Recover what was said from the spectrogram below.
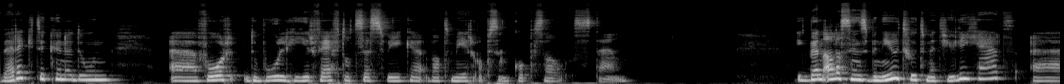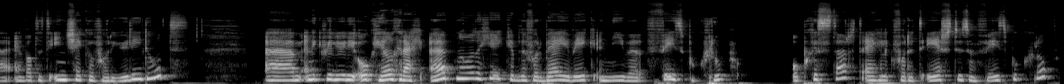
werk te kunnen doen, uh, voor de boel hier vijf tot zes weken wat meer op zijn kop zal staan. Ik ben alleszins benieuwd hoe het met jullie gaat uh, en wat het inchecken voor jullie doet. Um, en ik wil jullie ook heel graag uitnodigen. Ik heb de voorbije week een nieuwe Facebookgroep opgestart. Eigenlijk voor het eerst dus een Facebookgroep.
